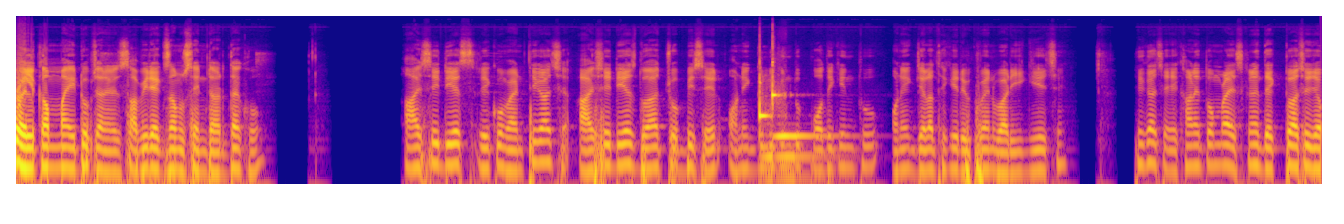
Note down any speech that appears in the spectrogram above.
ওয়েলকাম মাই ইউটিউব চ্যানেল সাবির এক্সাম সেন্টার দেখো আইসিডিএস রিক্রুটমেন্ট ঠিক আছে? আইসিডিএস দু হাজার চব্বিশের অনেকগুলি কিন্তু পদে কিন্তু অনেক জেলা থেকে রিক্রুটমেন্ট বাড়িয়ে গিয়েছে। ঠিক আছে? এখানে তোমরা স্ক্রিনে দেখতে পাচ্ছ যে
